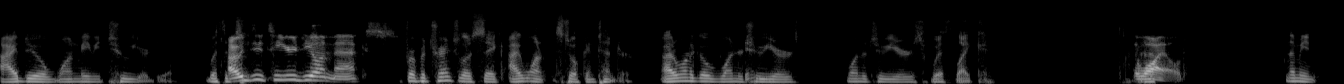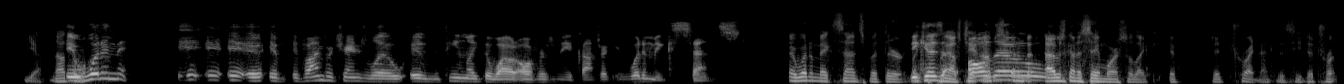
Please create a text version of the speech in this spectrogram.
I do a one maybe two year deal with I would do two-year deal at max. for Pietrangelo's sake. I want still contender. I don't want to go one or two years, one to two years with like. The uh, Wild. I mean, yeah, not It wouldn't. ma- i- i- i- If if I'm Pietrangelo, if a team like the Wild offers me a contract, it wouldn't make sense. it wouldn't make sense, but they're like Because playoff team. I was gonna- although- I was going to say more so like if Detroit, not to see Detroit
